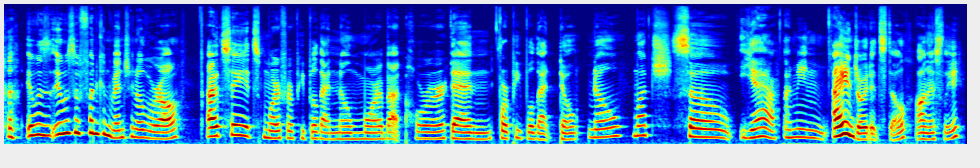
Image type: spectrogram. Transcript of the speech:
it was it was a fun convention overall. I would say it's more for people that know more about horror than for people that don't know much. So, yeah, I mean, I enjoyed it still, honestly.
